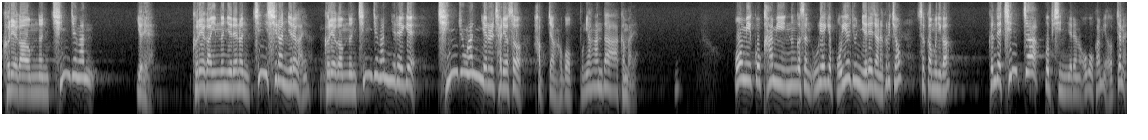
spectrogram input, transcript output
거래가 없는 진정한 열애, 거래가 있는 열애는 진실한 열애가 아니라 거래가 없는 진정한 열애에게 진중한 열을 차려서 합장하고 분양한다 그 말이야. 오미 있고 감이 있는 것은 우리에게 보여준 열애잖아. 그렇죠? 석가모니가. 그런데 진짜 법신 열애는 오고 감이 없잖아요.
